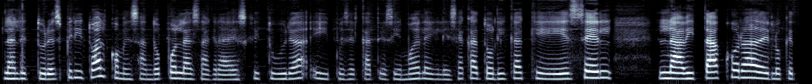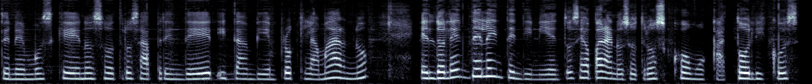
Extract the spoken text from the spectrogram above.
la lectura espiritual, comenzando por la Sagrada Escritura y pues el Catecismo de la Iglesia Católica, que es el la bitácora de lo que tenemos que nosotros aprender y también proclamar, ¿no? El don del entendimiento, o sea, para nosotros como católicos,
